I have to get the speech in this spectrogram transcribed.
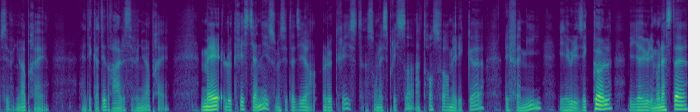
c'est venu après, et des cathédrales, c'est venu après. Mais le christianisme, c'est-à-dire le Christ, son Esprit Saint, a transformé les cœurs, les familles, il y a eu les écoles, il y a eu les monastères,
